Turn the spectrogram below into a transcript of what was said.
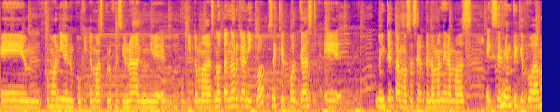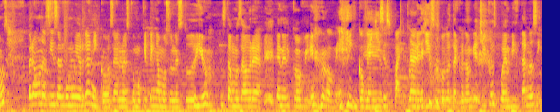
eh, como a nivel un poquito más profesional, un nivel un poquito más no tan orgánico. Sé que el podcast eh, lo intentamos hacer de la manera más excelente que podamos, pero aún así es algo muy orgánico, o sea, no es como que tengamos un estudio, estamos ahora en el Coffee. Coffee, coffee and Jesus Pack. Coffee and Jesus Bogotá, Colombia, chicos, pueden visitarnos y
